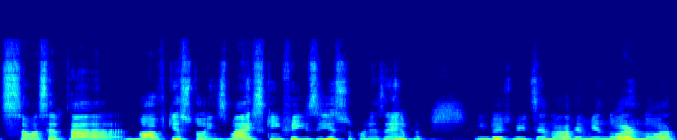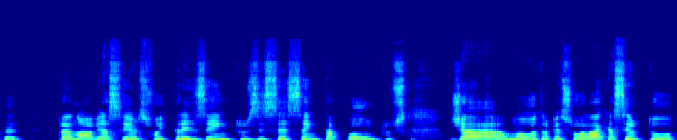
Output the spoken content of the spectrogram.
são acertar nove questões. Mas quem fez isso, por exemplo, em 2019, a menor nota para nove acertos foi 360 pontos. Já uma outra pessoa lá que acertou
